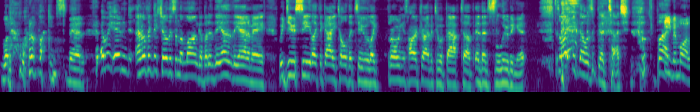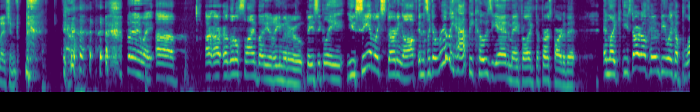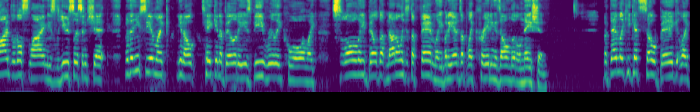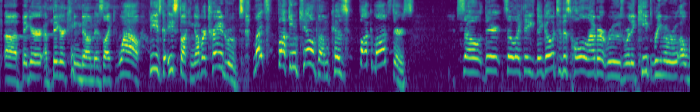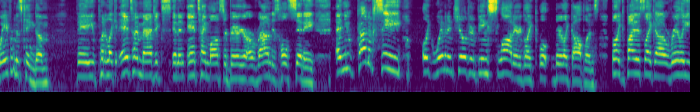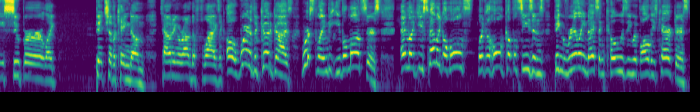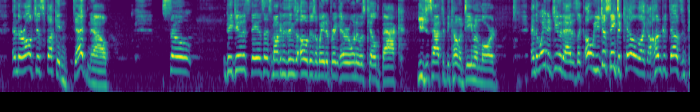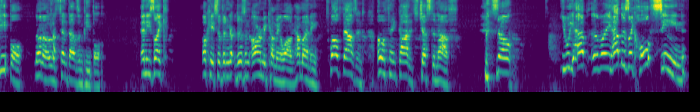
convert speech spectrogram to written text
What what a fucking spin! And we and I don't think they show this in the manga, but in the end of the anime, we do see like the guy he told it to, like throwing his hard drive into a bathtub and then saluting it. So I think that was a good touch. But Even more legend. but anyway, uh, our, our, our little slime buddy Rimuru, basically, you see him like starting off, and it's like a really happy, cozy anime for like the first part of it. And like you start off him being like a blind little slime, he's useless and shit. But then you see him like, you know, take in abilities, be really cool, and like slowly build up not only just a family, but he ends up like creating his own little nation. But then, like, he gets so big, like, uh, bigger, a bigger kingdom is like, wow, he's he's fucking up our trade routes. Let's fucking kill them, cause fuck monsters. So they're so like they they go to this whole elaborate ruse where they keep Rimuru away from his kingdom. They put like an anti magic and an anti monster barrier around his whole city, and you kind of see like women and children being slaughtered. Like well, they're like goblins, but like by this like a uh, really super like bitch of a kingdom touting around the flags like oh we're the good guys. We're slaying the evil monsters. And like you spend like a whole like a whole couple seasons being really nice and cozy with all these characters and they're all just fucking dead now. So they do this Deus Ex Machina things oh there's a way to bring everyone who was killed back. You just have to become a demon lord. And the way to do that is like oh you just need to kill like a hundred thousand people. No no it was ten thousand people. And he's like Okay, so there's an army coming along. How many? 12,000. Oh, thank God, it's just enough. so, you we have we have this like whole scene.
